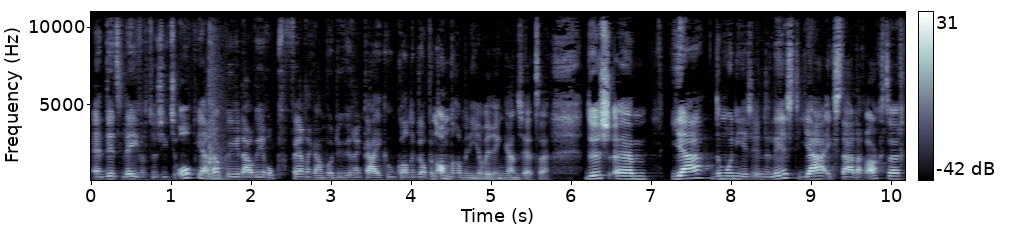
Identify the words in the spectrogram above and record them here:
en dit levert dus iets op, ja, dan kun je daar weer op verder gaan borduren en kijken hoe kan ik dat op een andere manier weer in gaan zetten. Dus um, ja, de money is in de list. Ja, ik sta daarachter.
